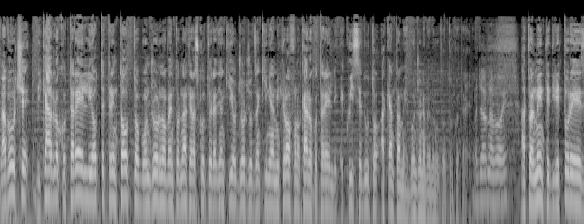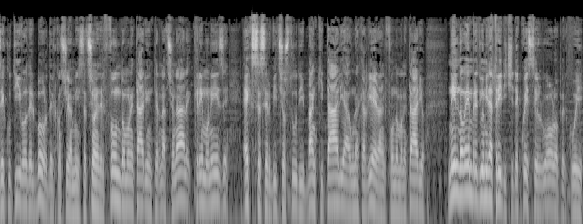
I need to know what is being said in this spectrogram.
La voce di Carlo Cottarelli, 8.38, buongiorno, bentornati all'ascolto di Radio Anch'io, Giorgio Zanchini al microfono, Carlo Cottarelli è qui seduto accanto a me, buongiorno e benvenuto dottor Cottarelli. Buongiorno a voi. Attualmente direttore esecutivo del board del Consiglio di amministrazione del Fondo Monetario Internazionale, cremonese, ex servizio studi Banca Italia, una carriera nel Fondo Monetario nel novembre 2013 ed è questo il ruolo per cui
